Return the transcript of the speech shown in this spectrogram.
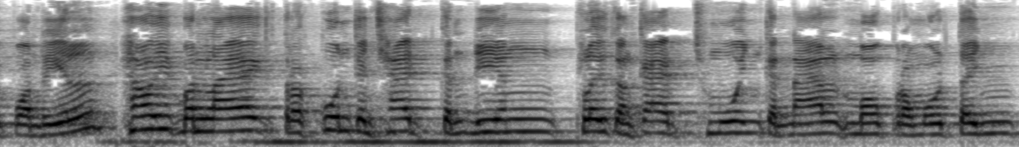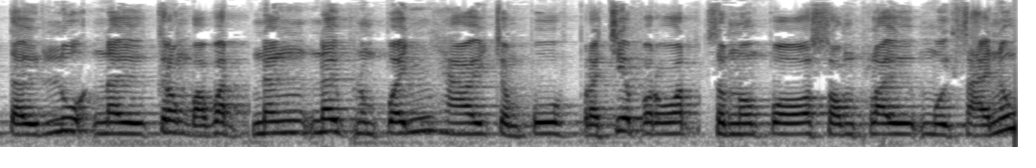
1000រៀលហើយបន្លែត្រកួនកញ្ឆែតកណ្ដៀងផ្លូវកង្កែបឈ្មួញកណ្ដាលមកប្រមូលទិញទៅលក់នៅក្រុងបាវិតនិងនៅភ្នំពេញហើយចំពោះប្រជាពលរដ្ឋសំណូមពរសុំផ្លូវមួយខ្សែនោះ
